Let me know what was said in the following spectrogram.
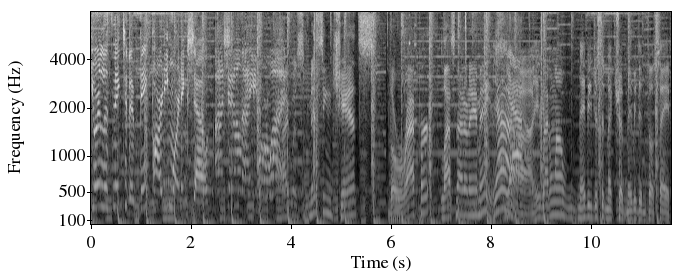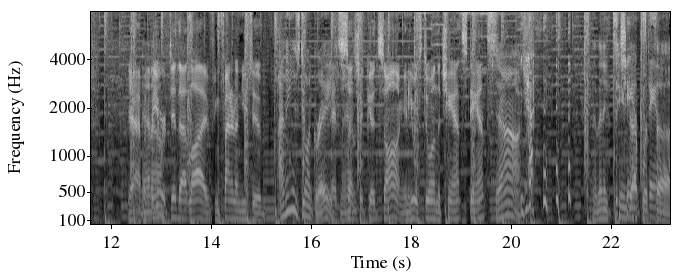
You're listening to the Big Party Morning Show on Channel 941. I was missing Chance, the rapper, last night on AMAs. Yeah, He, I don't know. Maybe he just didn't make a trip. Maybe he didn't feel safe. Yeah, but You know. Bieber did that live. You can find it on YouTube. I think he's doing great. It's man. such a good song. And he was doing the Chance dance. yeah. Yeah. And then he teamed up with stand. uh,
